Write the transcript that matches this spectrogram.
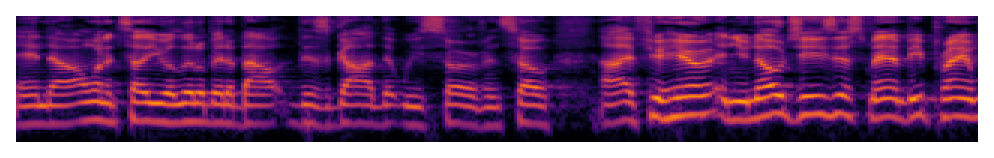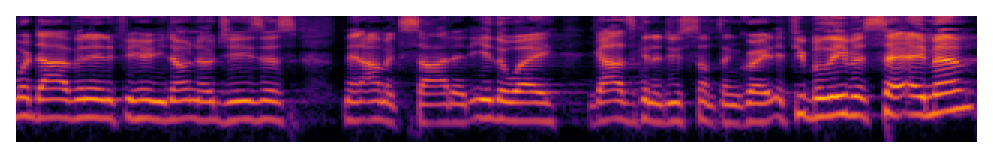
And uh, I want to tell you a little bit about this God that we serve. And so, uh, if you're here and you know Jesus, man, be praying. We're diving in. If you're here, you don't know Jesus, man, I'm excited. Either way, God's going to do something great. If you believe it, say amen.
